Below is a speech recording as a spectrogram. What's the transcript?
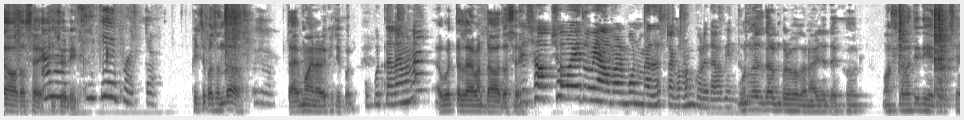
দাওয়াত আছে খিচুড়ি। খিচুড়ি পছন্দ? তাই ময়নারও খিচুড়ি পছন্দ উপর তলায় মানে? উপর তলায় আমার দাওয়াত আছে। সব সময় তুমি আমার মন মেজাজটা গরম করে দাও কিন্তু। মন মেজাজ গরম করব কেন? এই যে দেখো মশলাপাতি দিয়ে দিচ্ছে।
